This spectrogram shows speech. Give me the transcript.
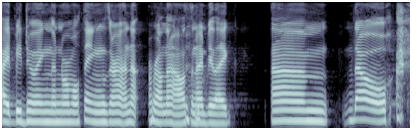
I'd be doing the normal things around around the house. And I'd be like, um, no,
